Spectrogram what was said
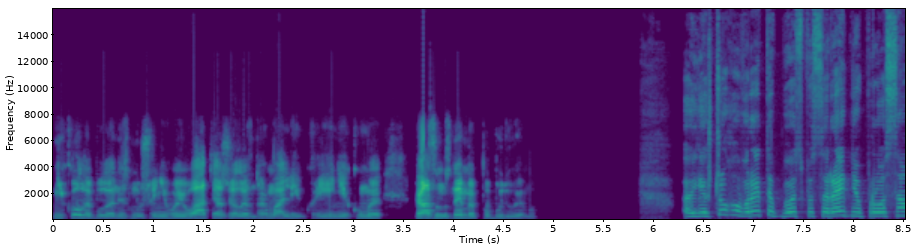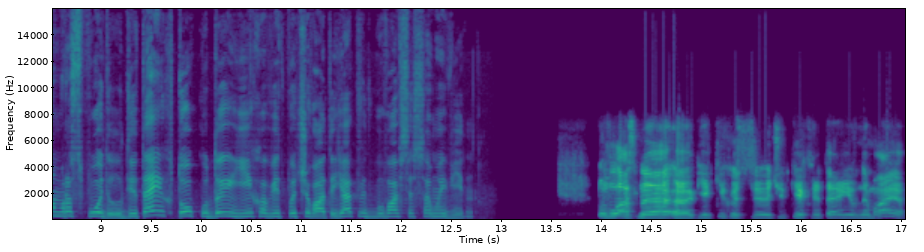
ніколи були не змушені воювати, а жили в нормальній Україні, яку ми разом з ними побудуємо. Е, Якщо говорити безпосередньо про сам розподіл дітей, хто куди їхав відпочивати, як відбувався саме він? Ну, власне, е, якихось е, чітких критеріїв немає.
